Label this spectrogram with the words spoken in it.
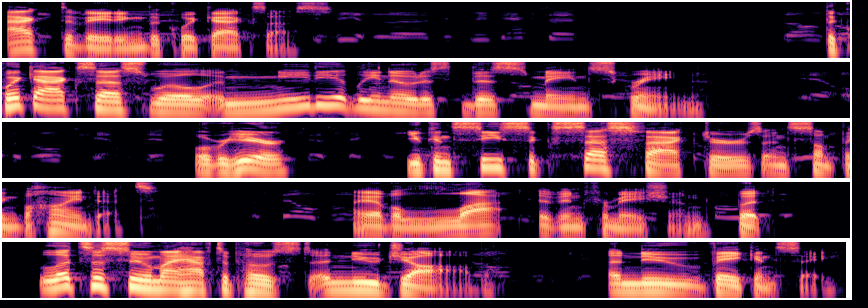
activating the Quick Access. The Quick Access will immediately notice this main screen. Over here, you can see success factors and something behind it. I have a lot of information, but let's assume I have to post a new job, a new vacancy.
